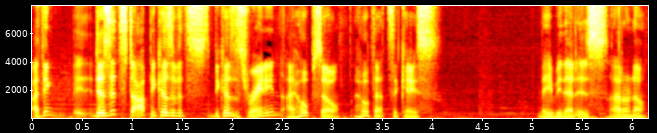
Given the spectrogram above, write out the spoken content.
I think does it stop because of it's because it's raining? I hope so. I hope that's the case. Maybe that is. I don't know.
